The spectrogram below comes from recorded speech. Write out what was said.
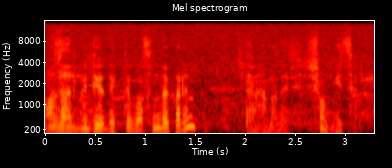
মজার ভিডিও দেখতে পছন্দ করেন, তারা আমাদের সঙ্গী চলুন।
